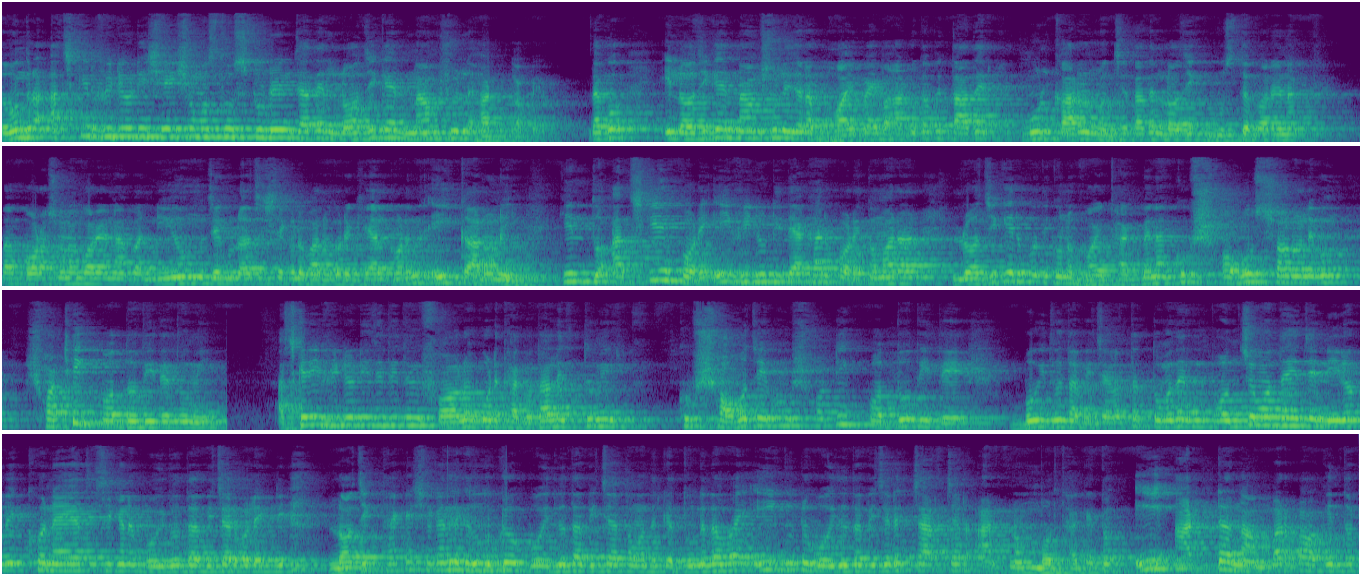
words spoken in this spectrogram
তো বন্ধুরা, আজকের ভিডিওটি সেই সমস্ত স্টুডেন্ট যাদের লজিকের নাম শুনলে হাঁটু কাঁপে। দেখো, এই লজিকের নাম শুনলে যারা ভয় পায় বা হাঁটু কাঁপে, তাদের মূল কারণ হচ্ছে তাদের লজিক বুঝতে পারে না বা পড়াশোনা করে না বা নিয়ম যেগুলো আছে সেগুলো ভালো করে খেয়াল করে না, এই কারণেই। কিন্তু আজকের পরে, এই ভিডিওটি দেখার পরে তোমার আর লজিকের প্রতি কোনো ভয় থাকবে না। খুব সহজ, সরল এবং সঠিক পদ্ধতিতে তুমি আজকের এই ভিডিওটি যদি তুমি ফলো করে থাকো, তাহলে তুমি খুব সহজ এবং সঠিক পদ্ধতিতে বৈধতা বিচার। অর্থাৎ তোমাদের পঞ্চম অধ্যায়ে যে নিরপেক্ষ ন্যায় আছে সেখানে বৈধতা বিচার বলে একটি লজিক থাকে। সেখান থেকে দুটো বৈধতা বিচার তোমাদেরকে তুলে দেওয়া হয়। এই দুটো বৈধতা বিচারে চার চার আট নম্বর থাকে। তো এই আটটা নাম্বার পাওয়া কিন্তু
